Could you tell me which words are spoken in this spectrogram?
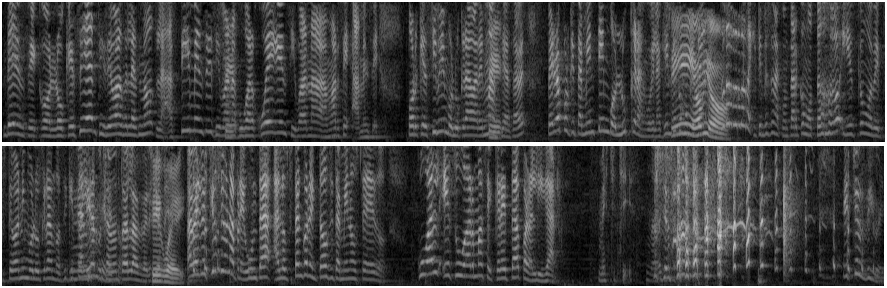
dense con lo que sean, si se van a las manos, lastímense, si van Sí. a jugar, jueguen, si van a amarse, ámense. Porque sí me involucraba demasiado, Sí. ¿sabes? Pero porque también te involucran, güey. La gente Sí, como que te- obvio. y te empiezan a contar como todo y es como de, pues te van involucrando. Así que salgan escuchando todas las Sí, versiones. güey. A ver, les quiero hacer una pregunta a los que están conectados y también a ustedes dos. ¿Cuál es su arma secreta para ligar? Mis chichis. No, no es cierto. De hecho, sí, güey.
